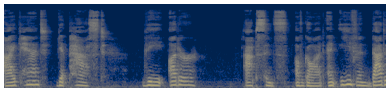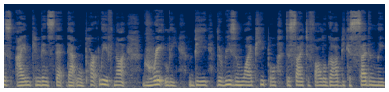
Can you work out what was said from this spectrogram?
I can't get past the utter absence of God. And even that is, I am convinced that that will partly, if not greatly, be the reason why people decide to follow God because suddenly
